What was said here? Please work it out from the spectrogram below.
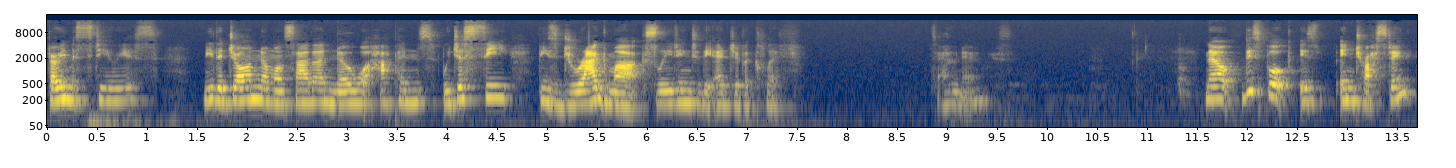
very mysterious. Neither John nor Monçada know what happens. We just see these drag marks leading to the edge of a cliff. So who knows? Now, this book is interesting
